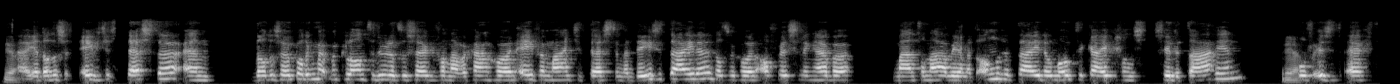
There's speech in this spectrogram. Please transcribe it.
Ja. Uh, ja, dat is eventjes testen. En dat is ook wat ik met mijn klanten doe. Dat we zeggen van nou, we gaan gewoon even een maandje testen met deze tijden. Dat we gewoon afwisseling hebben maand daarna weer met andere tijden. Om ook te kijken van zit het daarin? Ja. Of is het echt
